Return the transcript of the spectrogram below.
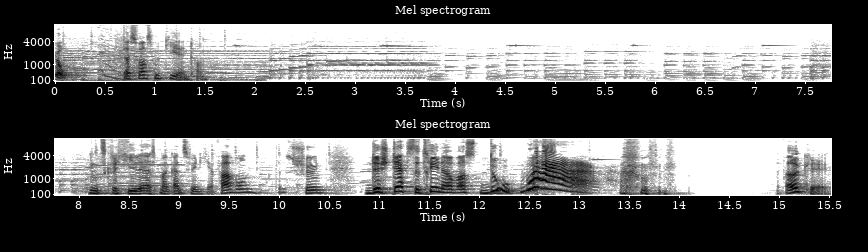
Jo, das war's mit dir, Anton. Jetzt kriegt jeder erstmal ganz wenig Erfahrung. Das ist schön. Der stärkste Trainer warst du. Wow! okay.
